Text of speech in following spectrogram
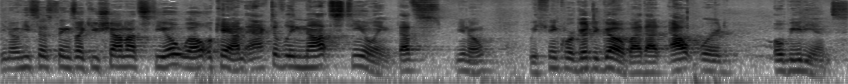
You know, he says things like, You shall not steal. Well, okay, I'm actively not stealing. That's, you know, we think we're good to go by that outward obedience.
